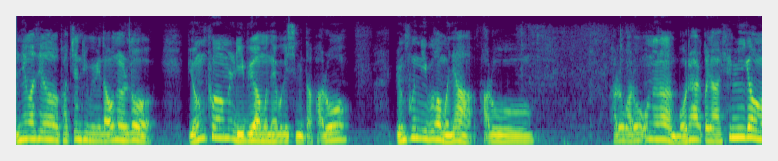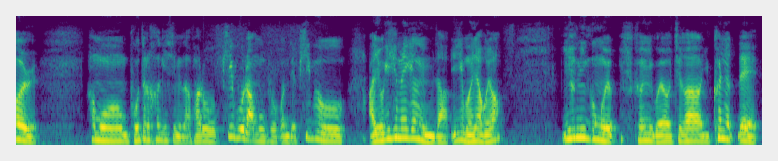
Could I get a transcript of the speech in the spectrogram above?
안녕하세요. 박진팀입니다. 오늘도 명품 리뷰 한번 해보겠습니다. 바로 명품 리뷰가 뭐냐? 바로 바로 바로 오늘은 뭘 할 거냐? 현미경을 한번 보도록 하겠습니다. 바로 피부를 한번 볼 건데 피부. 아 여기 현미경입니다. 이게 뭐냐고요? 이 현미경이고요. 제가 6학년 때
